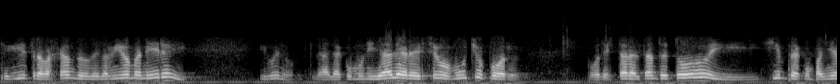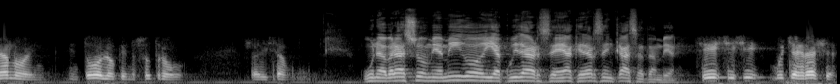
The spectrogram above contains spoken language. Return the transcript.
seguir trabajando de la misma manera y, y bueno, a la comunidad le agradecemos mucho por, por estar al tanto de todo y siempre acompañarnos en, en todo lo que nosotros realizamos. Un abrazo, mi amigo, y a cuidarse, ¿eh? a quedarse en casa también. Sí, sí, sí. Muchas gracias.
